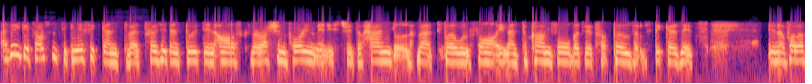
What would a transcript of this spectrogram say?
I think it's also significant that President Putin asked the Russian foreign ministry to handle that file and to come forward with proposals because it's you know, for the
